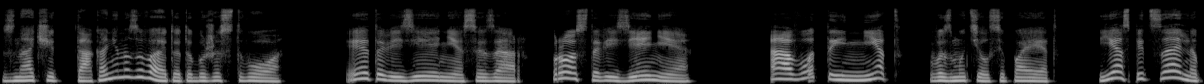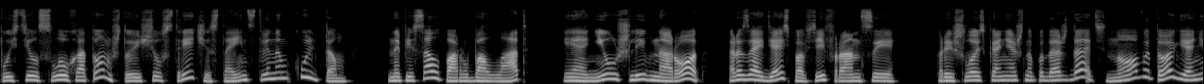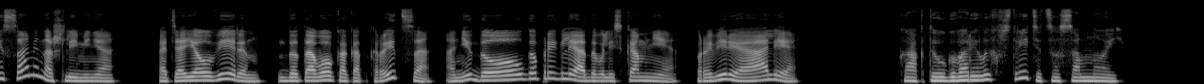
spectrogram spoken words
«Значит, так они называют это божество?» «Это везение, Сезар, просто везение». «А вот и нет», — возмутился поэт. «Я специально пустил слух о том, что ищу встречи с таинственным культом, написал пару баллад, и они ушли в народ, разойдясь по всей Франции. Пришлось, конечно, подождать, но в итоге они сами нашли меня. Хотя я уверен, до того, как открыться, они долго приглядывались ко мне, проверяли. «Как ты уговорил их встретиться со мной?»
